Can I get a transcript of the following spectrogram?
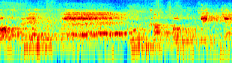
a fülette, kukatok gyöngye.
